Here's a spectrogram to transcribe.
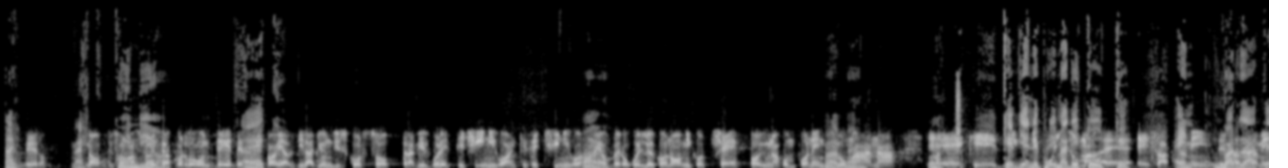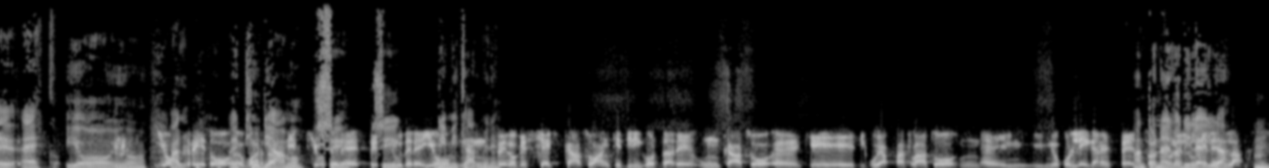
Eh, è vero. Ecco, no, sono assolutamente io... d'accordo con te perché ecco. poi al di là di un discorso tra virgolette cinico, anche se cinico non eh. è, ovvero quello economico, c'è poi una componente Vabbè. umana eh, che, che, viene prima insomma, di tutti. Eh, esattamente. guardate, esattamente. ecco, io, io... io credo, eh, guarda, per chiudere, sì, per sì. chiudere io Dimmi, mh, credo che sia il caso anche di ricordare un caso eh, che, di cui ha parlato mh, eh, il, il, mio collega nel pezzo, Antonello, Antonello Di Lella, Di Lella mm.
